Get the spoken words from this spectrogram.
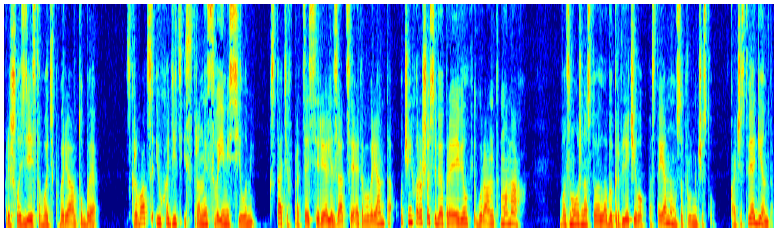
Пришлось действовать по варианту «Б» – скрываться и уходить из страны своими силами. Кстати, в процессе реализации этого варианта очень хорошо себя проявил фигурант-монах. Возможно, стоило бы привлечь его к постоянному сотрудничеству в качестве агента.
